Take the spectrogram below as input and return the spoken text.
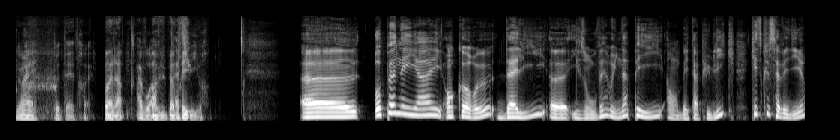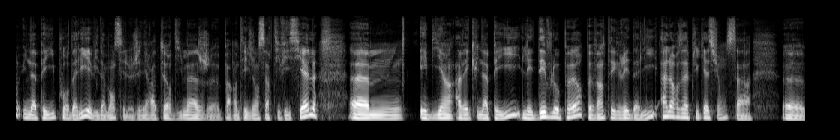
Ouais, peut-être. Voilà. À voir, pas à suivre. Euh, OpenAI, encore eux, DALI, euh, ils ont ouvert une API en bêta public. Qu'est-ce que ça veut dire, une API pour DALI? Évidemment, c'est le générateur d'images par intelligence artificielle. Euh, eh bien, avec une API, les développeurs peuvent intégrer DALI à leurs applications. Ça euh,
